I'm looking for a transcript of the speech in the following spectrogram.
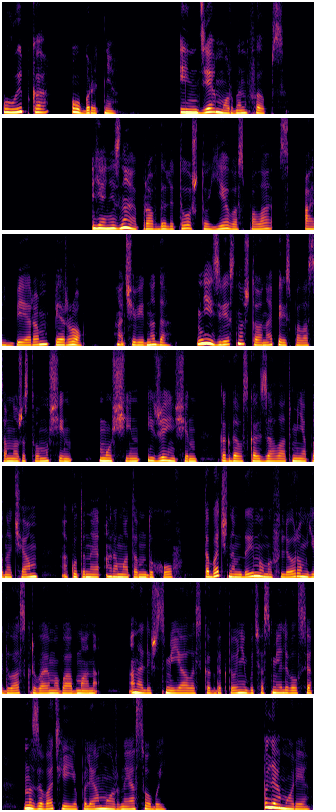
Улыбка оборотня. Индия Морган Фелпс. Я не знаю, правда ли то, что Ева спала с Альбером Перро. Очевидно, да. Мне известно, что она переспала со множеством мужчин. Мужчин и женщин, когда ускользала от меня по ночам, окутанная ароматом духов, табачным дымом и флером едва скрываемого обмана. Она лишь смеялась, когда кто-нибудь осмеливался называть ее полиаморной особой. Полиамория.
